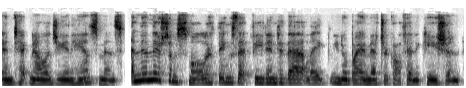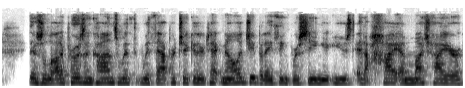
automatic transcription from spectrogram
and technology enhancements. And then there's some smaller things that feed into that, like, you know, biometric authentication. There's a lot of pros and cons with with that particular technology, but I think we're seeing it used at a high, a much higher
